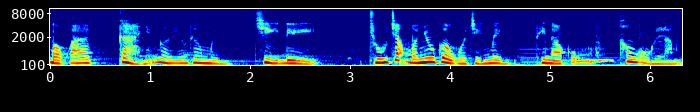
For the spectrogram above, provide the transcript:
Bỏ qua cả những người yêu thương mình, chỉ để chú trọng vào nhu cầu của chính mình thì nó cũng không ổn lắm.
